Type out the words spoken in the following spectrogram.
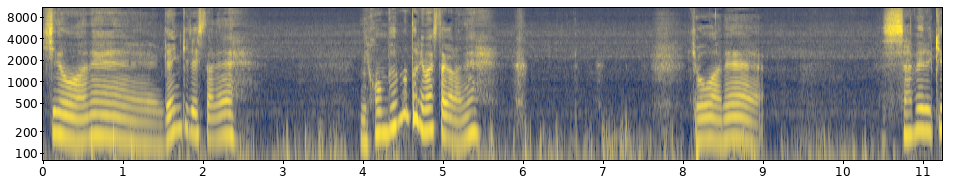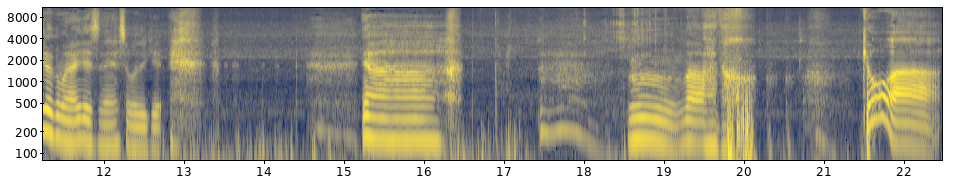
昨日はね、元気でしたね。2本分も撮りましたからね。今日はね喋る気力もないですね正直。いや うんまああの 今日は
